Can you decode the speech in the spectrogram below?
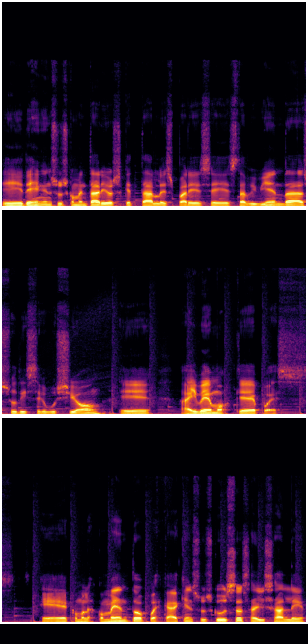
Eh, dejen en sus comentarios qué tal les parece esta vivienda, su distribución. ahí vemos que pues como les comento pues cada quien sus gustos. Ahí sale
